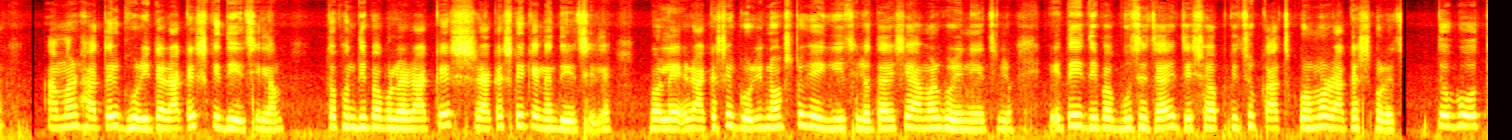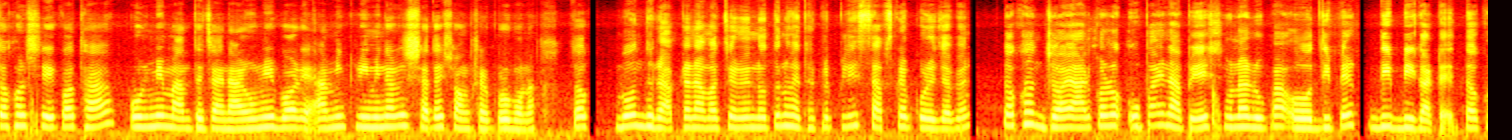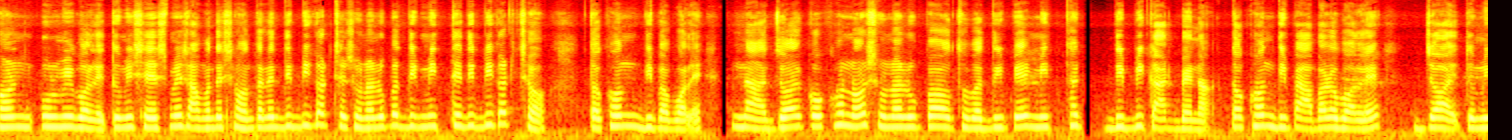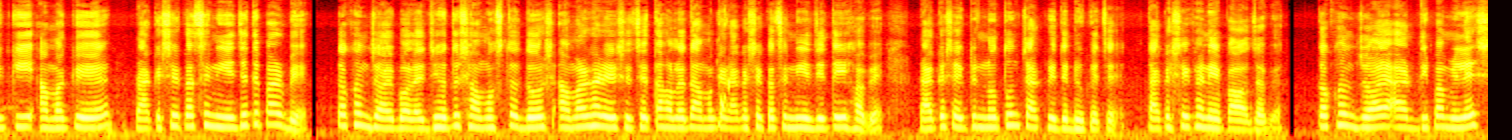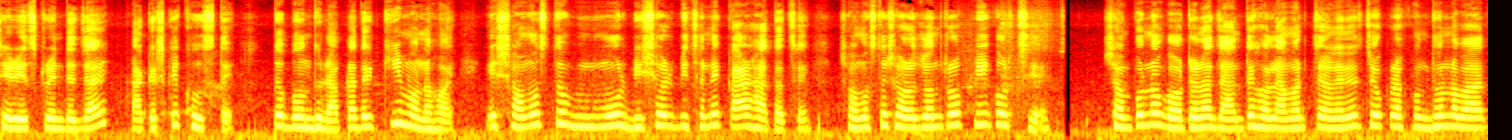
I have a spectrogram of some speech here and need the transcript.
আমার হাতের ঘড়িটা রাকেশকে দিয়েছিলাম। তখন দীপা বলে, রাকেশ, রাকেশকে কেন দিয়েছিলে? বলে, রাকেশের ঘড়ি নষ্ট হয়ে গিয়েছিল, তাই সে আমার ঘড়ি নিয়েছিল। এতেই দীপা বুঝে যায় যে সব কিছু কাজকর্ম রাকেশ করেছে। তবুও তখন সে কথা উর্মি মানতে চায় না। আর উর্মি বলে, আমি ক্রিমিনালের সাথে সংসার করব না। তো বন্ধুরা, আপনারা আমার চ্যানেল নতুন হয়ে থাকলে প্লিজ সাবস্ক্রাইব করে যাবেন। তখন জয় আর কোনো উপায় না পেয়ে সোনা, রূপা ও দ্বীপের দিব্যি কাটে। তখন উর্মি বলে, তুমি শেষমেশ আমাদের সন্তানের দিব্যি কাটছো? সোনা রূপার মিথ্যে দিব্যি কাটছো? তখন দীপা বলে, না, জয় কখনো সোনা রূপা অথবা দীপের মিথ্যা দিব্যি কাটবে না। তখন দীপা আবারও বলে, জয়, তুমি কি আমাকে রাকেশের কাছে নিয়ে যেতে পারবে? তখন জয় বলে, যেহেতু সমস্ত দোষ আমার ঘাড়ে এসেছে, তাহলে তো আমাকে রাকেশের কাছে নিয়ে যেতেই হবে। রাকেশ একটি নতুন চাকরিতে ঢুকেছে, তাকে সেখানে পাওয়া যাবে। তখন জয় আর দীপা মিলে সে রেস্টুরেন্টে যায় রাকেশকে খুঁজতে। তো বন্ধুরা, আপনাদের কি মনে হয়? এই সমস্ত মূল বিষয়ের পিছনে কার হাত আছে? সমস্ত ষড়যন্ত্র কি করছে? সম্পূর্ণ ঘটনা জানতে হলে আমার চ্যানেলে চোখ রাখুন। ধন্যবাদ।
